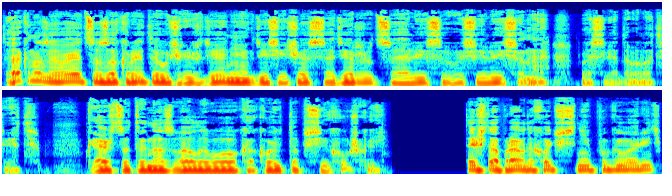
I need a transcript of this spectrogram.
«Так называется закрытое учреждение, где сейчас содержится Алиса Василисина», — последовал ответ. «Кажется, ты назвал его какой-то психушкой». «Ты что, правда хочешь с ней поговорить?»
